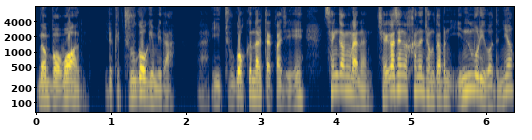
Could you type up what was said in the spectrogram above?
Number One. 이렇게 두 곡입니다. 아, 이 두 곡 끝날 때까지 생각나는 제가 생각하는 정답은 인물이거든요.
